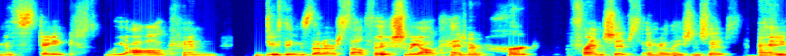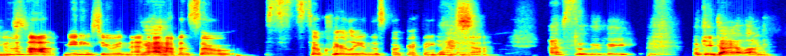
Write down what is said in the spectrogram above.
mistakes we all can do things that are selfish we all can Sure. hurt friendships and relationships and even without meaning to and, and Yeah. that happens so so clearly in this book i think. Yes. yeah. Absolutely. Okay dialogue.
